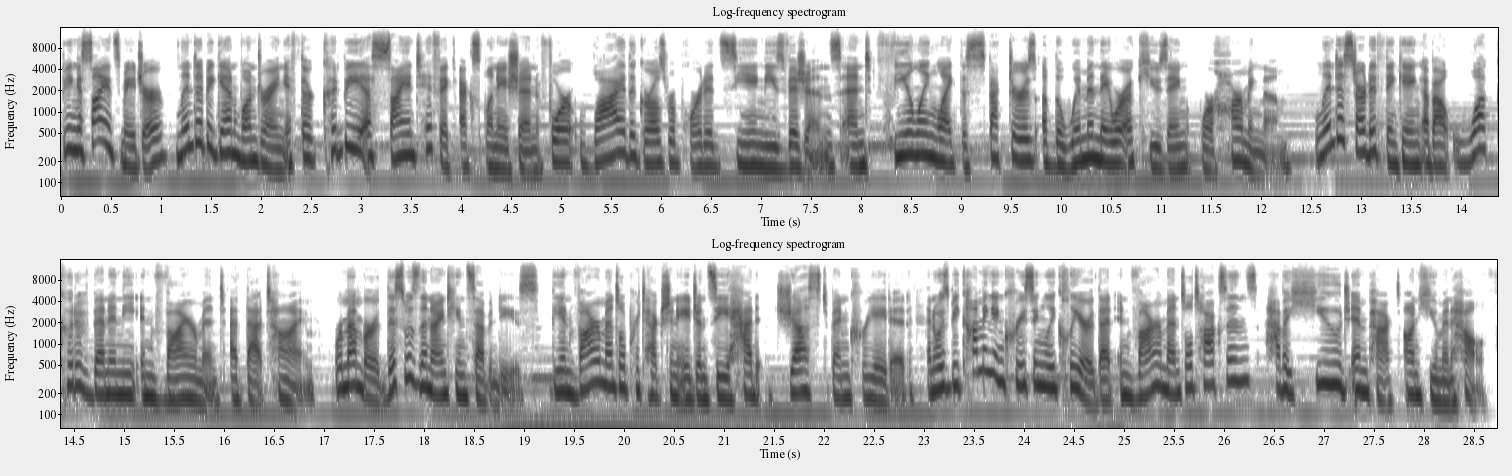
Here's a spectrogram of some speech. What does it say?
Being a science major, Linda began wondering if there could be a scientific explanation for why the girls reported seeing these visions and feeling like the specters of the women they were accusing were harming them. Linda started thinking about what could have been in the environment at that time. Remember, this was the 1970s. The Environmental Protection Agency had just been created, and it was becoming increasingly clear that environmental toxins have a huge impact on human health.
